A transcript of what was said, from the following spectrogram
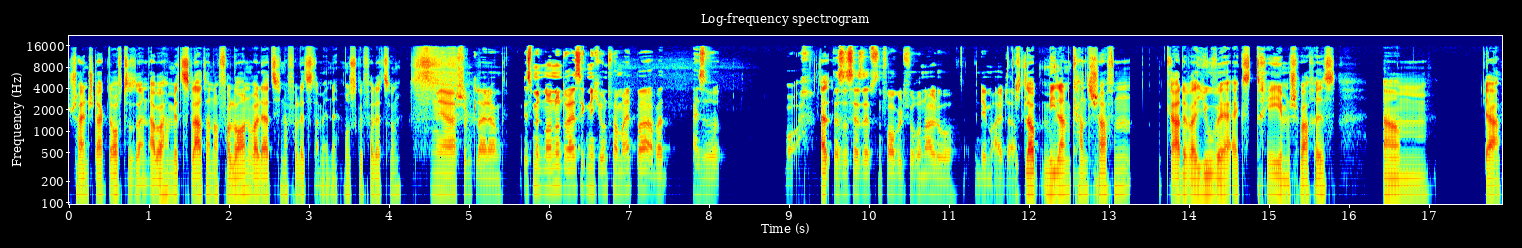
scheint stark drauf zu sein. Aber haben jetzt Slata noch verloren, weil der hat sich noch verletzt am Ende. Muskelverletzung. Ja, stimmt leider. Ist mit 39 nicht unvermeidbar, aber also Boah, also, das ist ja selbst ein Vorbild für Ronaldo in dem Alter. Ich glaube, Milan kann es schaffen, gerade weil Juve ja extrem schwach ist. Ähm, ja,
